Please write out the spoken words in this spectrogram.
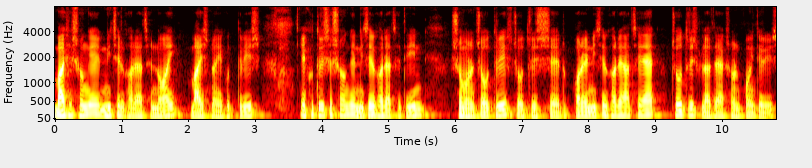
বাইশের সঙ্গে নিচের ঘরে আছে নয়, বাইশ, নয়, একত্রিশ। একত্রিশের সঙ্গে নিচের ঘরে আছে তিন সমান চৌত্রিশ, চৌত্রিশের পরে নিচের ঘরে আছে এক, চৌত্রিশ প্লাস এক সমান পঁয়ত্রিশ।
